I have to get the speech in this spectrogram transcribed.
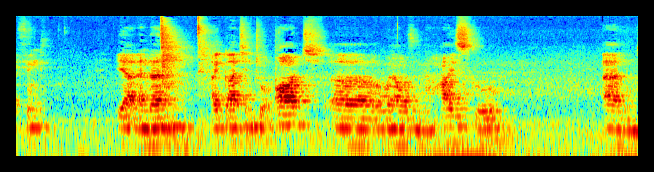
I think, yeah, and then I got into art uh, when I was in high school and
